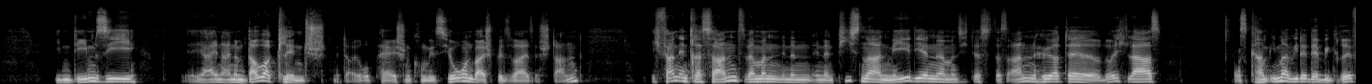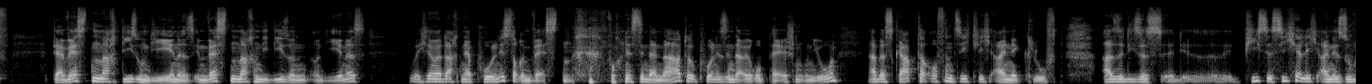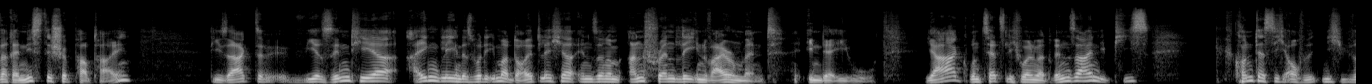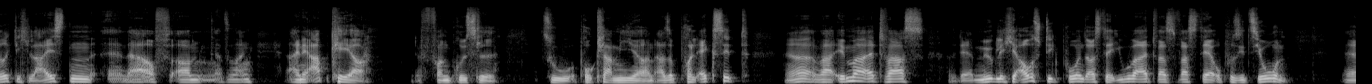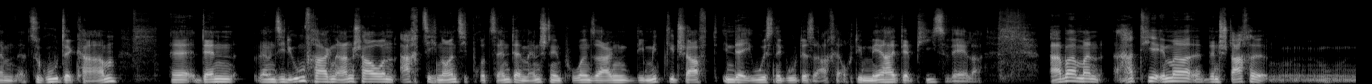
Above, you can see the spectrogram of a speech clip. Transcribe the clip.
indem sie ja in einem Dauerclinch mit der Europäischen Kommission beispielsweise stand. Ich fand interessant, wenn man in den, in den peace-nahen Medien, wenn man sich das, das anhörte, durchlas, es kam immer wieder der Begriff, der Westen macht dies und jenes, im Westen machen die dies und, und jenes wo ich immer dachte, ja, Polen ist doch im Westen. Polen ist in der NATO, Polen ist in der Europäischen Union. Aber es gab da offensichtlich eine Kluft. Also dieses, äh, dieses Peace ist sicherlich eine souveränistische Partei, die sagt, wir sind hier eigentlich, und das wurde immer deutlicher, in so einem unfriendly environment in der EU. Ja, grundsätzlich wollen wir drin sein. Die Peace konnte es sich auch nicht wirklich leisten, äh, da auf ähm, sozusagen eine Abkehr von Brüssel zu proklamieren. Also Polexit ja, war immer etwas, also der mögliche Ausstieg Polens aus der EU war etwas, was der Opposition ähm, zugute kam. Äh, denn wenn Sie die Umfragen anschauen, 80, 90 Prozent der Menschen in Polen sagen, die Mitgliedschaft in der EU ist eine gute Sache, auch die Mehrheit der Peace-Wähler. Aber man hat hier immer den Stachel,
